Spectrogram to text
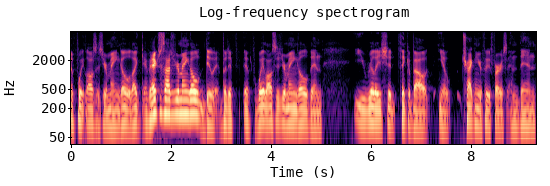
if weight loss is your main goal. Like if exercise is your main goal, do it. But if if weight loss is your main goal, then you really should think about you know tracking your food first, and then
